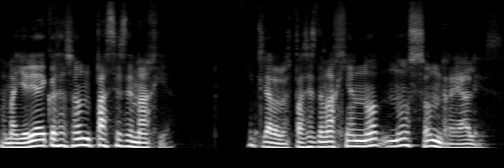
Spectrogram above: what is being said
La mayoría de cosas son pases de magia. Y claro, los pases de magia no, no son reales.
